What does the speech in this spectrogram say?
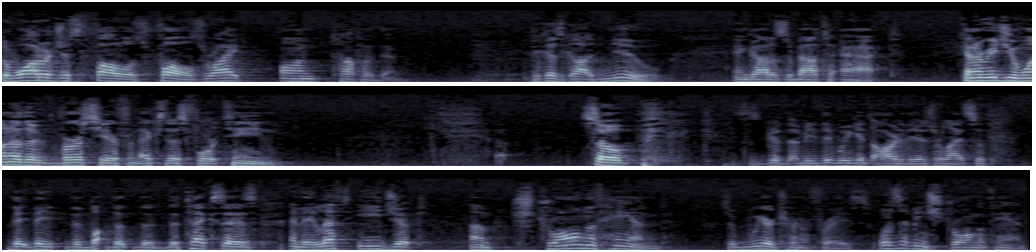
The water just follows, falls right on top of them because God knew and God is about to act. Can I read you one other verse here from Exodus 14? So, this is good. I mean, we get the heart of the Israelites. So, they, they, the, the, the, text says, and they left Egypt um, strong of hand. It's a weird turn of phrase. What does that mean, strong of hand?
